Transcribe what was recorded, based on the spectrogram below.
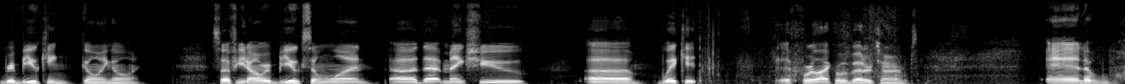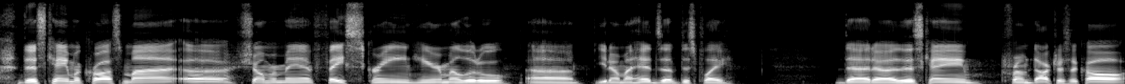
rebuking going on. So if you don't rebuke someone, uh, that makes you uh, wicked, if for lack of a better terms. And this came across my uh, Shomer Man face screen here, my little, uh, you know, my heads up display. That uh, this came from Dr. Sakal.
